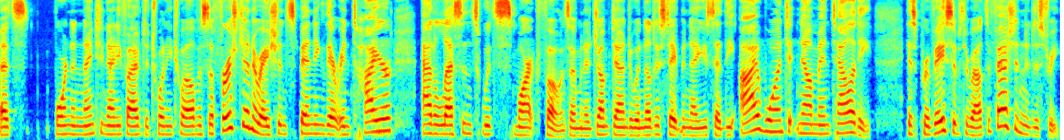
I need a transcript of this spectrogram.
That's born in 1995 to 2012, is the first generation spending their entire adolescence with smartphones. I'm going to jump down to another statement now. You said the I want it now mentality is pervasive throughout the fashion industry.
